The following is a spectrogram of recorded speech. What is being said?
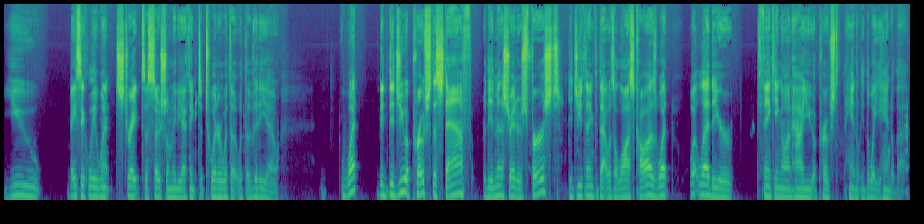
you basically went straight to social media, I think to Twitter with a with the video. What did did you approach the staff or the administrators first? Did you think that that was a lost cause? What what led to your thinking on how you approached handling the way you handled that?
